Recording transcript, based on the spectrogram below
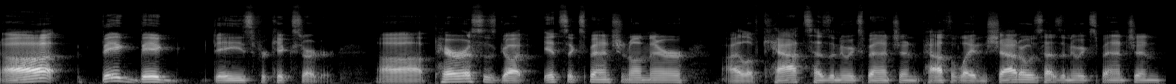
Uh, big, big days for Kickstarter. Uh, Paris has got its expansion on there. Isle of Cats has a new expansion. Path of Light and Shadows has a new expansion.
